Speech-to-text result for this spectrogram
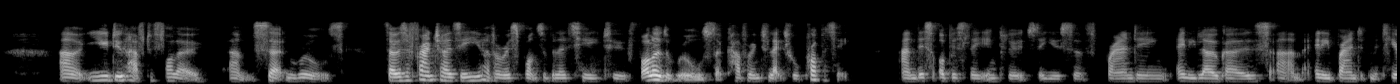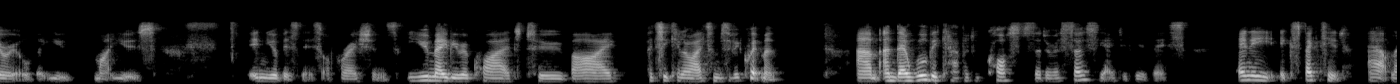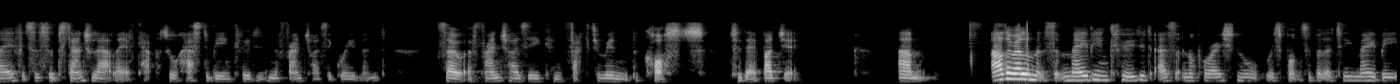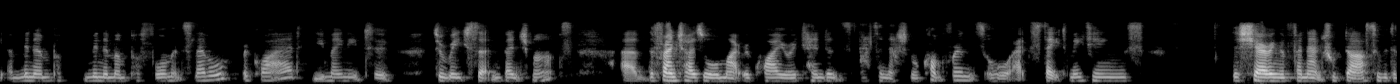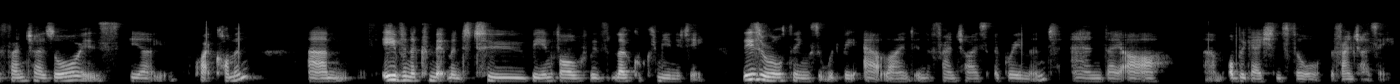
Uh, you do have to follow um, certain rules. So, as a franchisee, you have a responsibility to follow the rules that cover intellectual property. And this obviously includes the use of branding, any logos, um, any branded material that you might use in your business operations. You may be required to buy particular items of equipment, um, and there will be capital costs that are associated with this. Any expected outlay, if it's a substantial outlay of capital, has to be included in the franchise agreement. So a franchisee can factor in the costs to their budget. Um, other elements that may be included as an operational responsibility may be a minimum minimum performance level required. You may need to to reach certain benchmarks. Um, the franchisor might require attendance at a national conference or at state meetings. The sharing of financial data with the franchisor is you know, quite common. Um, even a commitment to be involved with local community. These are all things that would be outlined in the franchise agreement, and they are um, obligations for the franchisee.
